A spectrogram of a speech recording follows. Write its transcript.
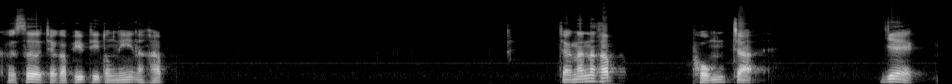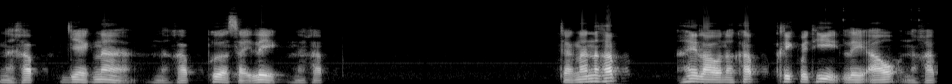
เคอร์เซอร์จะกระพริบที่ตรงนี้นะครับ จากนั้นนะครับ ผมจะแยกนะครับ แยกหน้านะครับ เพื่อใส่เลขนะครับ จากนั้นนะครับให้เรานะครับคลิกไปที่ Layout นะครับ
